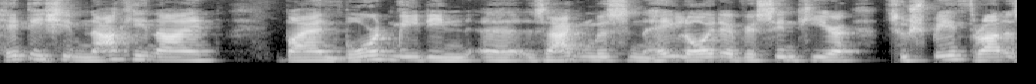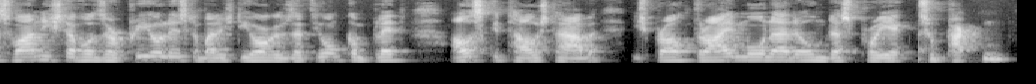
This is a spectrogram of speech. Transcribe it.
hätte ich im Nachhinein bei einem Board-Meeting äh, sagen müssen, hey Leute, wir sind hier zu spät dran. Es war nicht auf unserer Prio-Liste, weil ich die Organisation komplett ausgetauscht habe. Ich brauche drei Monate, um das Projekt zu packen.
